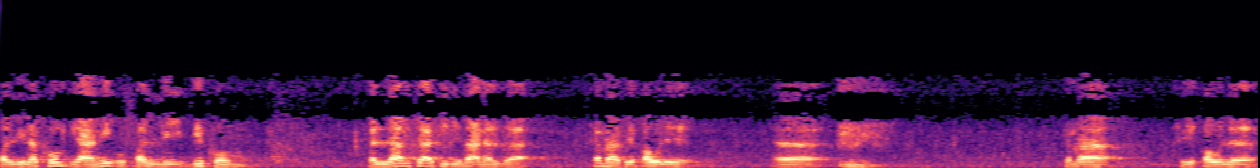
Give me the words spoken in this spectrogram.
صلي لكم يعني أصلي بكم. فاللام تأتي بمعنى الباء كما في قول آه كما في قول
